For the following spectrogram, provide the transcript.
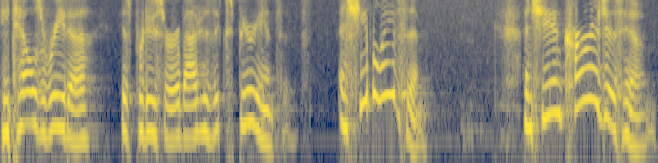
he tells Rita, his producer, about his experiences, and she believes him. And she encourages him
